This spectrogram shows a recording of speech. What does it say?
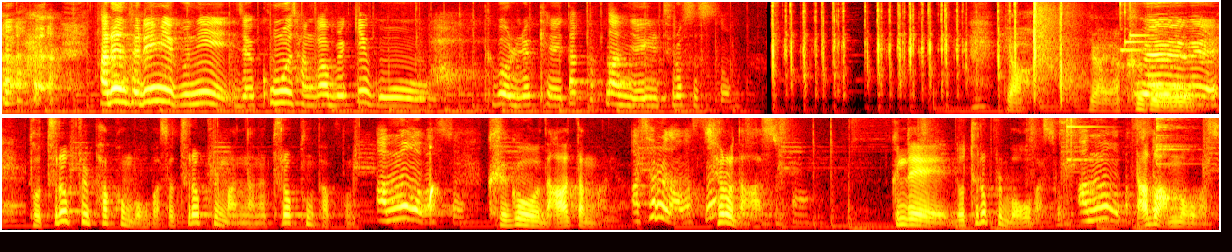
다른 드림이 분이 이제 고무 장갑을 끼고 그걸 이렇게 닦았다는 얘기를 들었었어 야, 야, 야 그거 왜, 왜, 왜? 너 트러플 팝콘 먹어봤어? 트러플 맛 나는 트러플 팝콘 안 먹어봤어 그거 나왔단 말이야. 아 새로 나왔어? 새로 나왔어. 어. 근데 너 트러플 먹어봤어? 안 먹어봤어 나도 안 먹어봤어.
